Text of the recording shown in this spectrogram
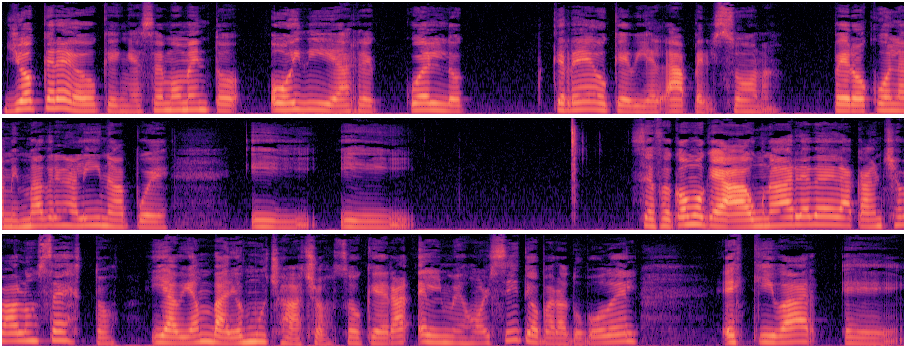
Yo creo que en ese momento, hoy día, recuerdo, creo que vi a la persona, pero con la misma adrenalina, pues, y, y se fue como que a un área de la cancha de baloncesto y habían varios muchachos, o que era el mejor sitio para tu poder esquivar eh,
